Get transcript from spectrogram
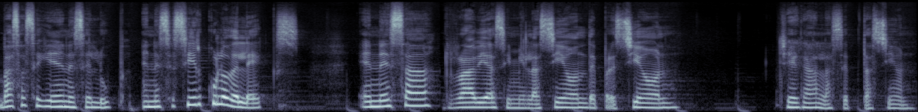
Vas a seguir en ese loop, en ese círculo del ex, en esa rabia, asimilación, depresión. Llega a la aceptación.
